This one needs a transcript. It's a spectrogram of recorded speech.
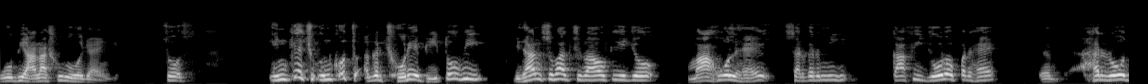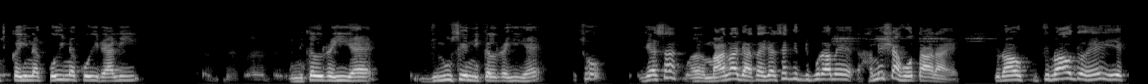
वो भी आना शुरू हो जाएँगे। सो so, इनके उनको अगर छोड़े भी तो भी विधानसभा चुनाव की जो माहौल है सरगर्मी काफ़ी जोरों पर है। हर रोज कहीं ना कोई ना कोई रैली निकल रही है। जुलूसे निकल रही है। सो जैसा माना जाता है, जैसा कि त्रिपुरा में हमेशा होता रहा है, चुनाव चुनाव जो है एक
